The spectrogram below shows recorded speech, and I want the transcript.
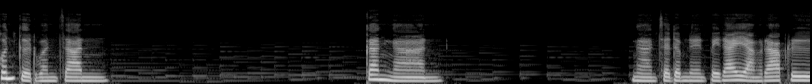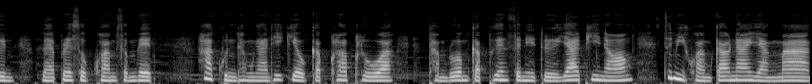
คนเกิดวันจันทร์ การงาน งานจะดำเนินไปได้อย่างราบรื่น และประสบความสำเร็จ หากคุณทำงานที่เกี่ยวกับครอบครัว ทำร่วมกับเพื่อนสนิทหรือญาติพี่น้อง จะมีความก้าวหน้าอย่างมาก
